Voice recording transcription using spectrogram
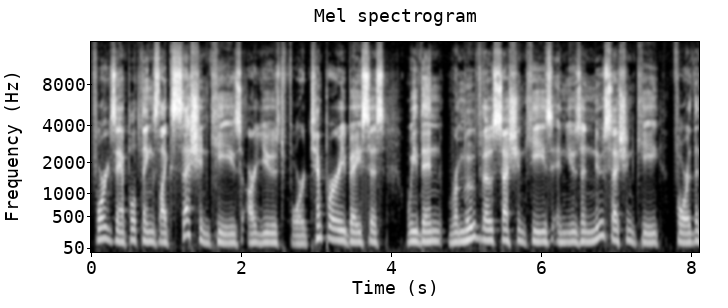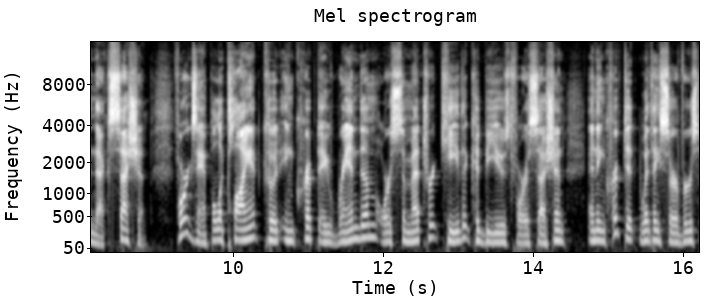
For example, things like session keys are used for temporary basis. We then remove those session keys and use a new session key for the next session. For example, a client could encrypt a random or symmetric key that could be used for a session and encrypt it with a server's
